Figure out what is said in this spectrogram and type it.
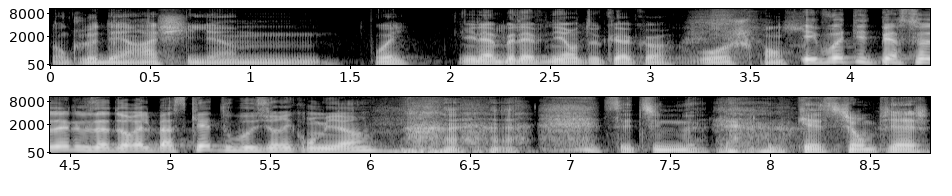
Donc le DRH, il est un oui. Il a un bel avenir en tout cas quoi. Oh, je pense. Et vous à titre personnel, vous adorez le basket, vous mesurez combien? C'est une question piège.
